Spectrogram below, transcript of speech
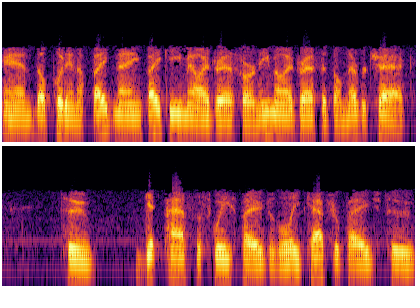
and they'll put in a fake name, fake email address, or an email address that they'll never check to get past the squeeze page or the lead capture page to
